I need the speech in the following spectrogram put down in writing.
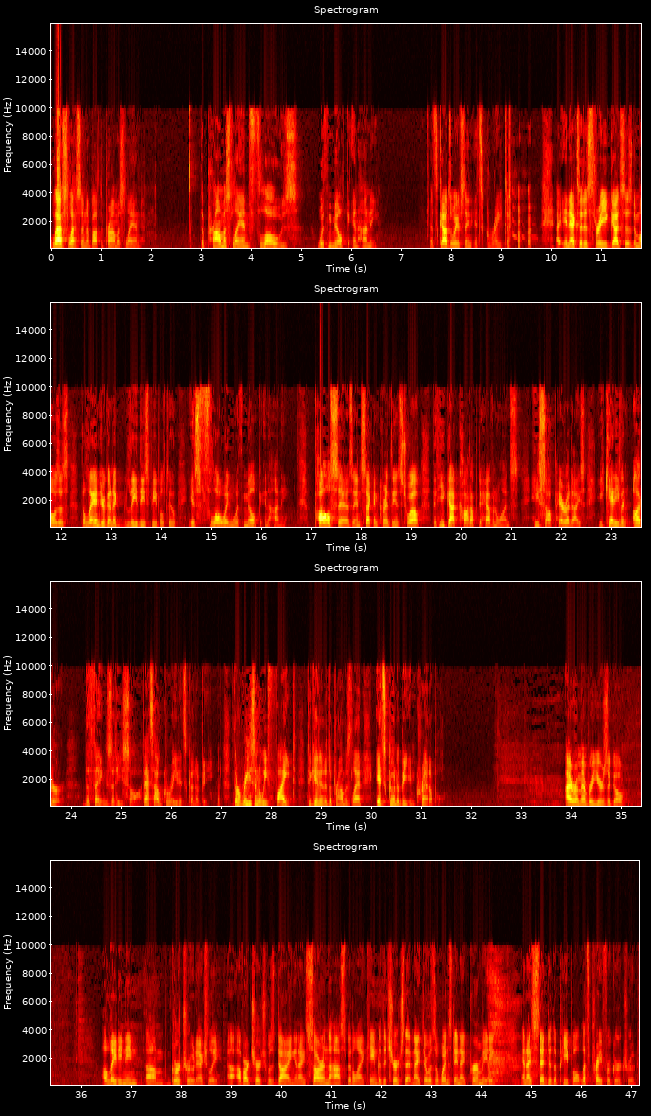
Last lesson about the promised land. The promised land flows with milk and honey. That's God's way of saying it's great. Uh, in Exodus 3, God says to Moses, The land you're going to lead these people to is flowing with milk and honey. Paul says in 2 Corinthians 12 that he got caught up to heaven once. He saw paradise. He can't even utter the things that he saw. That's how great it's going to be. The reason we fight to get into the promised land, it's going to be incredible. I remember years ago, a lady named um, Gertrude, actually, uh, of our church was dying, and I saw her in the hospital. I came to the church that night. There was a Wednesday night prayer meeting. And I said to the people, let's pray for Gertrude.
